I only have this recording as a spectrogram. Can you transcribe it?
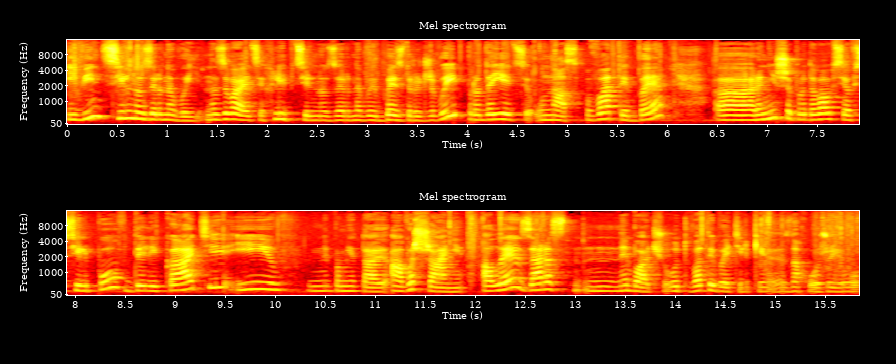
і він цільнозерновий. Називається хліб цільнозерновий бездрожжевий. Продається у нас в АТБ. Раніше продавався в сільпо, в делікаті і в- не пам'ятаю, а в Ашані. Але зараз не бачу. От в АТБ тільки знаходжу його.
